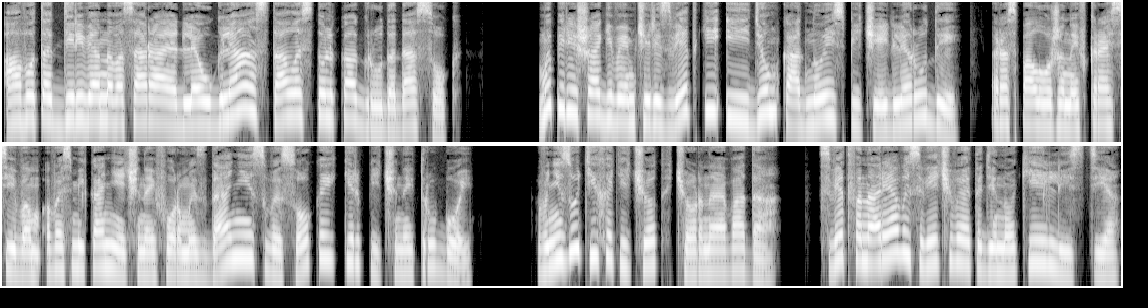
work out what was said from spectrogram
А вот от деревянного сарая для угля осталась только груда досок. Мы перешагиваем через ветки и идем к одной из печей для руды, расположенной в красивом восьмиконечной формы здании с высокой кирпичной трубой. Внизу тихо течет черная вода. Свет фонаря высвечивает одинокие листья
